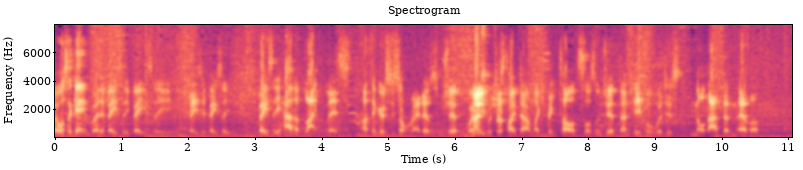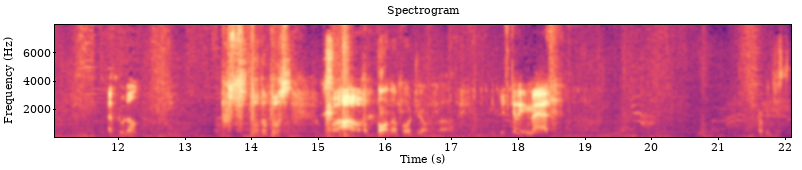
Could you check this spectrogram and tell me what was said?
There was a game where they basically, basically, basically, basically, basically had a blacklist. I think it was just on Reddit or some shit, where Nice people trip. just type down like retards or some shit, and people would just not add them ever. At cooldown. For the bush. Wow, Bonner Bojonga. he's getting mad. Probably just.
